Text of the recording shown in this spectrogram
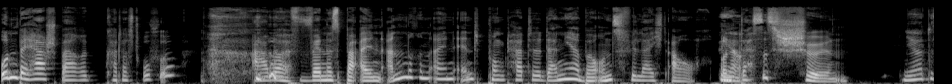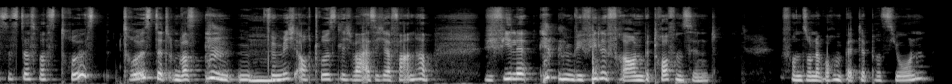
unbeherrschbare Katastrophe. Aber wenn es bei allen anderen einen Endpunkt hatte, dann ja bei uns vielleicht auch. Und ja. das ist schön. Ja, das ist das, was tröst, tröstet und was mhm. für mich auch tröstlich war, als ich erfahren habe, wie viele, wie viele Frauen betroffen sind von so einer Wochenbettdepression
